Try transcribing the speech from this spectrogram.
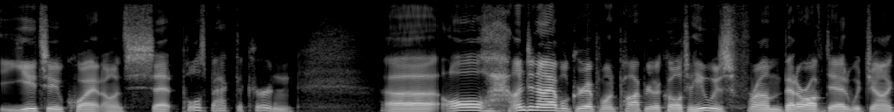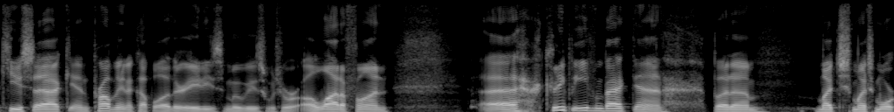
YouTube. Quiet on set pulls back the curtain. Uh, all undeniable grip on popular culture. He was from Better Off Dead with John Cusack and probably in a couple other 80s movies, which were a lot of fun. Uh, creepy even back then, but um, much much more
